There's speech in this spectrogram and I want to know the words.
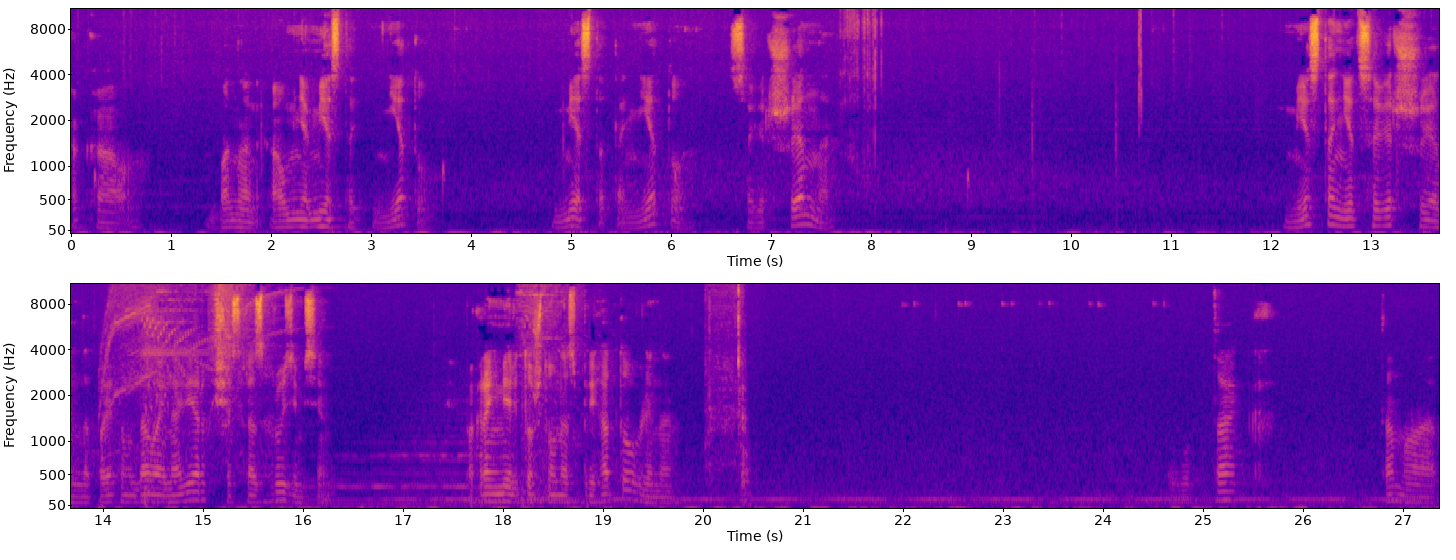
какао, бананы. А у меня места нету. Места-то нету. Совершенно. Места нет совершенно, поэтому давай наверх, сейчас разгрузимся. По крайней мере, то, что у нас приготовлено. Вот так. Томат.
